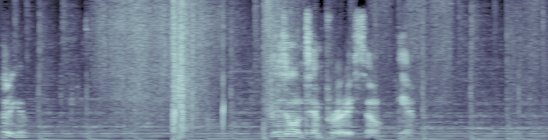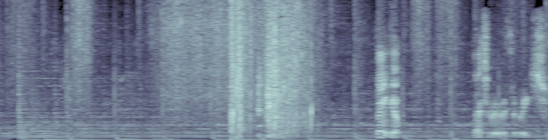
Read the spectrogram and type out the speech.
There you go. This is only temporary, so yeah. There you go. Be able to reach.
